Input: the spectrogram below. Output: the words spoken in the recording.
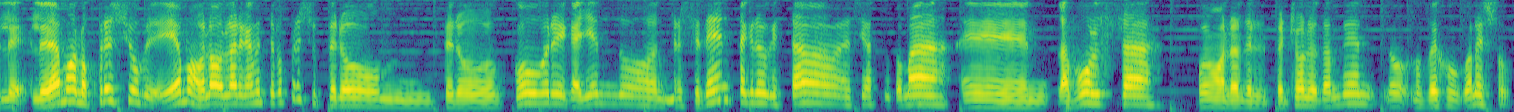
le, damos los precios, hemos hablado largamente de los precios, pero, mm, pero cobre cayendo entre 70, creo que estaba, decías tú Tomás, en las bolsas, podemos hablar del petróleo también, los dejo con eso.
